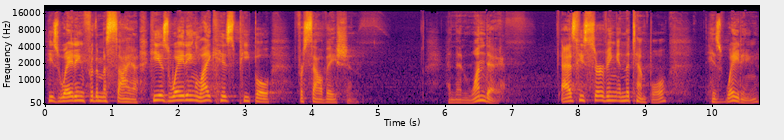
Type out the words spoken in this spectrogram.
He's waiting for the Messiah. He is waiting, like his people, for salvation. And then one day, as he's serving in the temple, his waiting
